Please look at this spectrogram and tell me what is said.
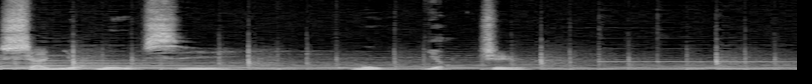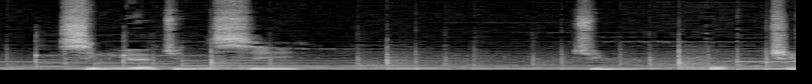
山有木兮木有枝，心悦君兮君不知。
